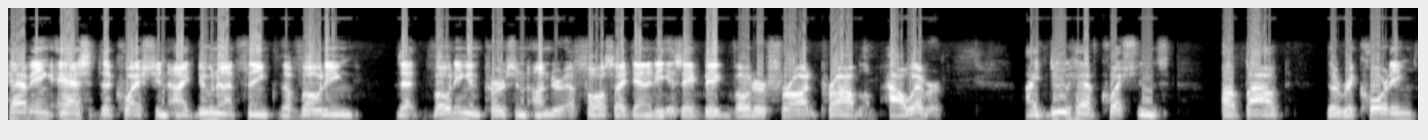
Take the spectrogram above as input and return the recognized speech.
Having asked the question, I do not think the voting that voting in person under a false identity is a big voter fraud problem. However, I do have questions about the recording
